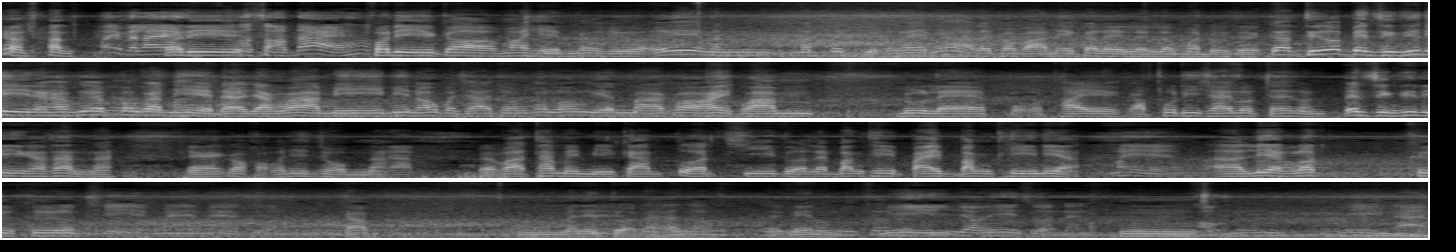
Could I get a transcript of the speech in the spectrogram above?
ครับท่านไม่เป็นไรพอดี ตรวจสอบได้ครับ พอดีก็มาเห็นก็คือ เอ้ยมันมันเป็นจุดอะไรนะอะไรประมาณนี้ก็เลยเลยลงมาดูเลยก็ถือว่าเป็นสิ่งที่ดีนะครับ เพื่อป้องกันเหตุอะอย่างว่ามีพี่น้องประชาชนก็ร้องเรียนมาก็ให้ความดูแลปลอดภัยกับผู้ที่ใช้รถใช้ถนนเป็นสิ่งที่ดีครับท่านนะยังไงก็ขอชื่นชมนะครับ แบบว่าถ้าไม่มีการตรวจฉี่ตรวจอะไรบางทีไปบางทีเนี่ยไม่เอ่อเรียกรถคือคือตรวจฉี่ไม่ไม่ได้ตรวจ ครับอืมไม่ได้ตรวจนะท่านนะแต่เน้น มีเจ้าหน้าที่ส่วนหนึ่งอืม ของที่งาน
